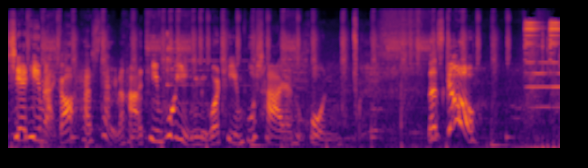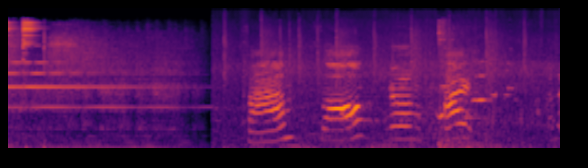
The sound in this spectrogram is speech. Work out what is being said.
เชียร์ทีมไหนก็แฮชแท็กนะคะ ทีมผู้หญิงหรือว่าทีมผู้ชายนะทุกคน let's go สามสองหนึ่งไปทำไม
